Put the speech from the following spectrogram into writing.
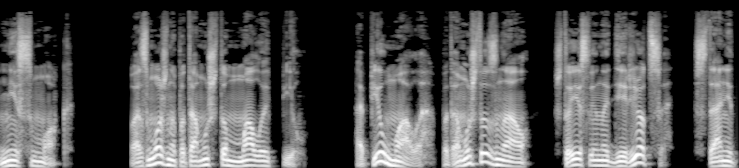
Не смог. Возможно, потому что мало пил. А пил мало, потому что знал, что если надерется, станет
